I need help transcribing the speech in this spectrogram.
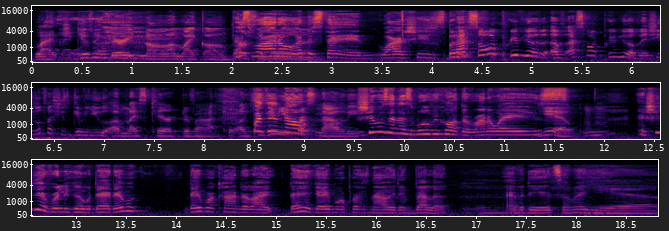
like she gives me very non like um. That's why I don't and- understand why she's. But I saw a preview of I saw a preview of it. She looks like she's giving you a um, nice character vibe. Like But she's then giving you no, personality. She was in this movie called The Runaways. yeah. hmm and she did really good with that. They were, they were kind of like they had gave more personality than Bella ever did. So maybe Yeah.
